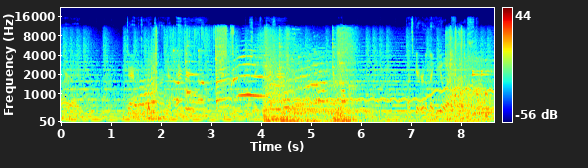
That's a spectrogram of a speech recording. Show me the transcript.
Alright. Damage one time to everyone. Let's get rid of the healer first.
